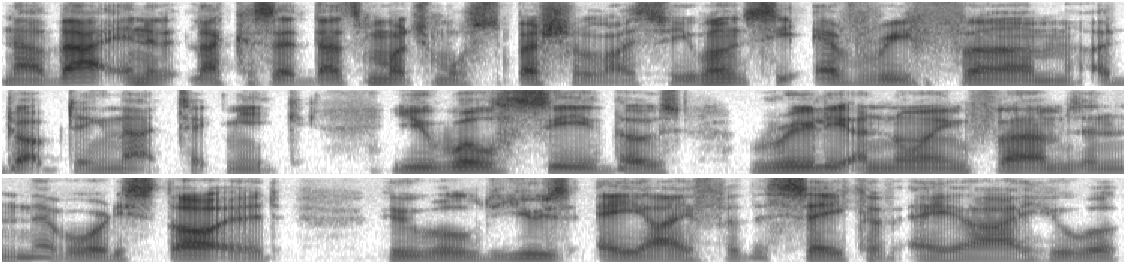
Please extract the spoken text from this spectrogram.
Now, that, in like I said, that's much more specialized. So you won't see every firm adopting that technique. You will see those really annoying firms, and they've already started, who will use AI for the sake of AI, who will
